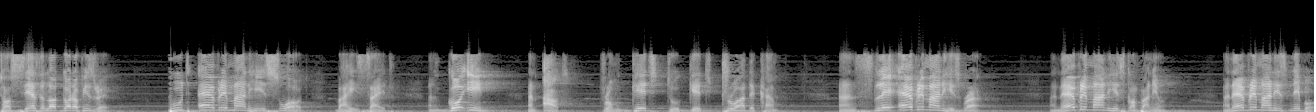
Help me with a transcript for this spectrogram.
Thus says the Lord God of Israel, Put every man his sword by his side, and go in and out from gate to gate throughout the camp, and slay every man his brother, and every man his companion, and every man his neighbor.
